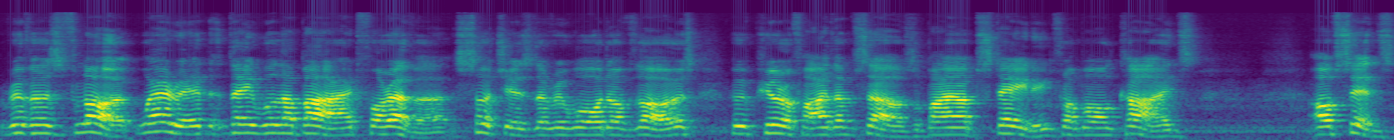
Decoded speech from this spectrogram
rivers flow, wherein they will abide forever. Such is the reward of those who purify themselves by abstaining from all kinds of sins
